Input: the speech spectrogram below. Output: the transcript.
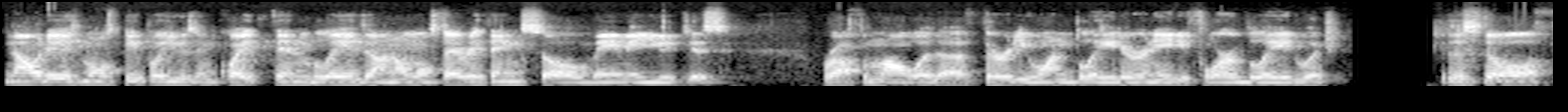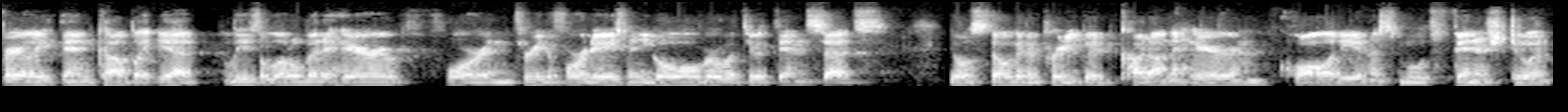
Nowadays, most people are using quite thin blades on almost everything, so maybe you just rough them out with a 31 blade or an 84 blade, which is still a fairly thin cut, but yet leaves a little bit of hair for in three to four days. When you go over with your thin sets, you'll still get a pretty good cut on the hair and quality and a smooth finish to it.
